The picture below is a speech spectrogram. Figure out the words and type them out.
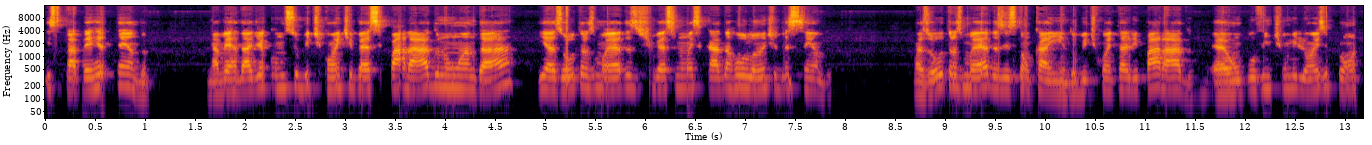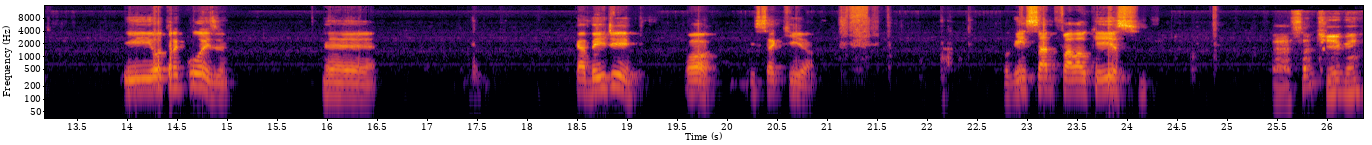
está derretendo. Na verdade, é como se o Bitcoin tivesse parado num andar e as outras moedas estivessem numa escada rolante descendo. As outras moedas estão caindo, o Bitcoin está ali parado, é um por 21 milhões e pronto. E outra coisa, é... acabei de, ó, isso aqui, ó. Alguém sabe falar o que é isso? Essa é antiga, hein?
